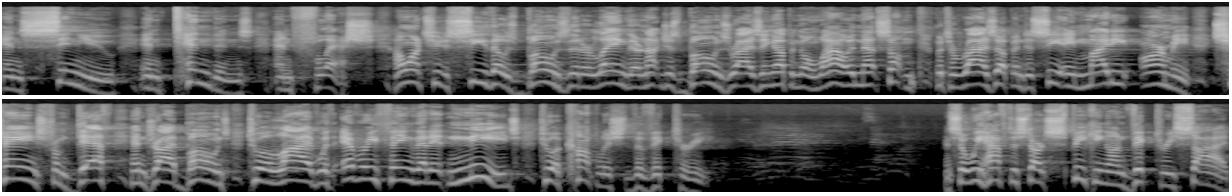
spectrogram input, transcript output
and sinew and tendons and flesh. I want you to see those bones that are laying there, not just bones rising up and going, wow, isn't that something? But to rise up and to see a mighty army changed from death and dry bones to alive with everything that it needs to accomplish the victory. And so we have to start speaking on victory's side.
